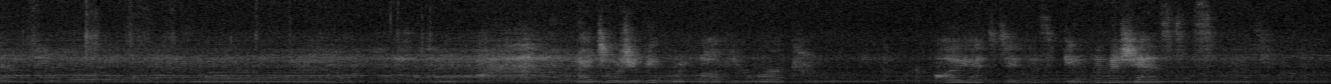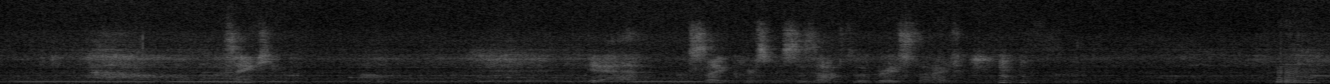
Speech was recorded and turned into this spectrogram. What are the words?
I told you people would love your work. All you had to do was give them a chance to see it. Thank you. Um, yeah, looks like Christmas is off to a great start.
